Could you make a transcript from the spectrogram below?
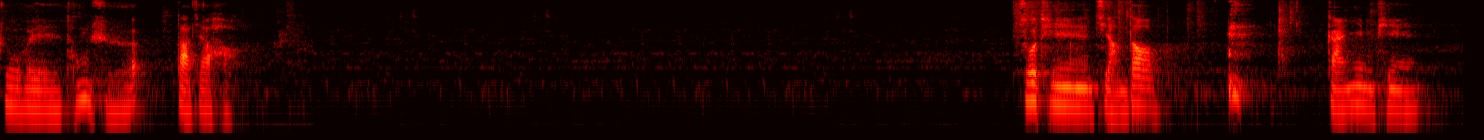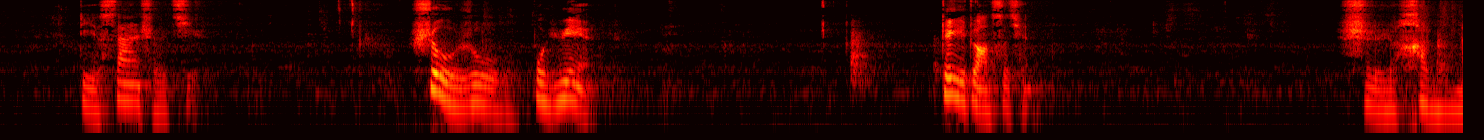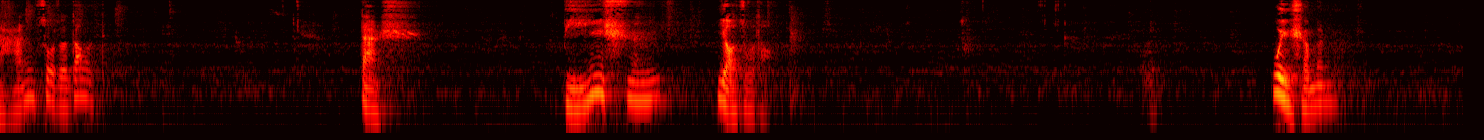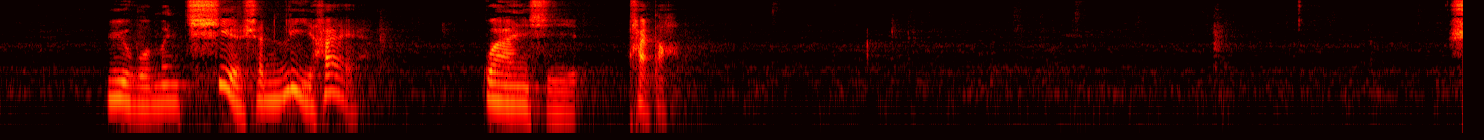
诸位同学，大家好。昨天讲到《感应篇》第三十节，受辱不怨这一桩事情。是很难做得到的，但是必须要做到。为什么呢？与我们切身利害关系太大。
